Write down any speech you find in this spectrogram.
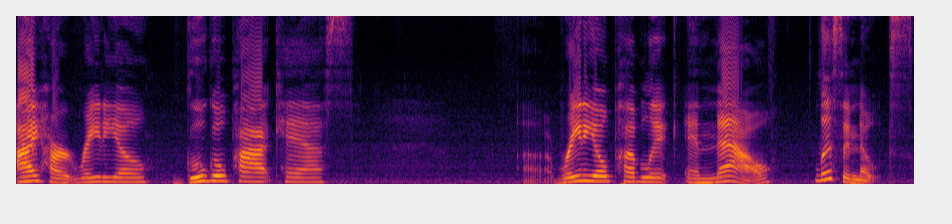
iHeartRadio, Google Podcasts, uh, Radio Public, and now Listen Notes.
